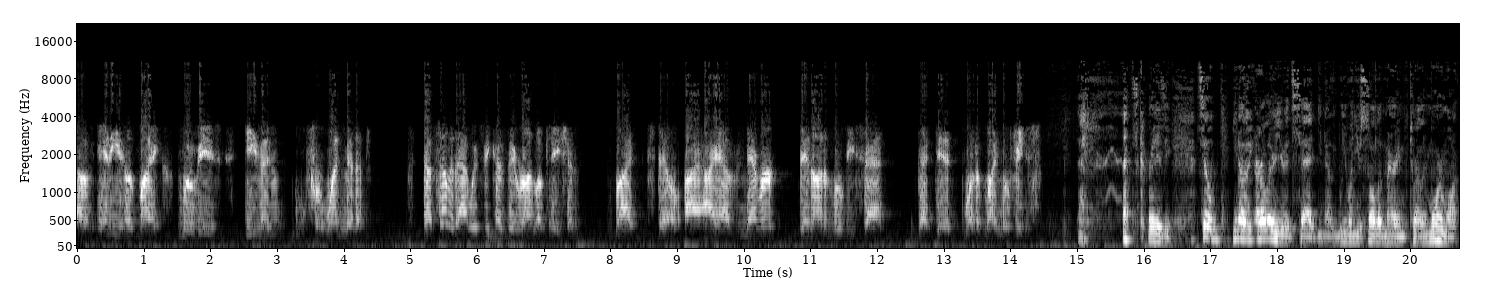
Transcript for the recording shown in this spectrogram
of any of my movies, even for one minute. Now, some of that was because they were on location, but still, I, I have never been on a movie set that did one of my movies. That's crazy. So, you know, earlier you had said, you know, when you saw the Mary Tyler Moore,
